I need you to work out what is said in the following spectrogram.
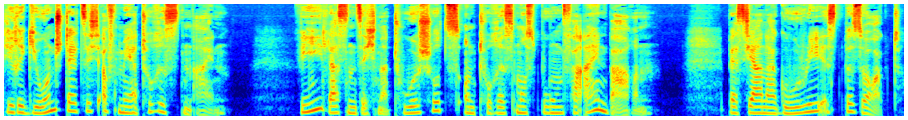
Die Region stellt sich auf mehr Touristen ein. Wie lassen sich Naturschutz und Tourismusboom vereinbaren? Bessiana Guri ist besorgt.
